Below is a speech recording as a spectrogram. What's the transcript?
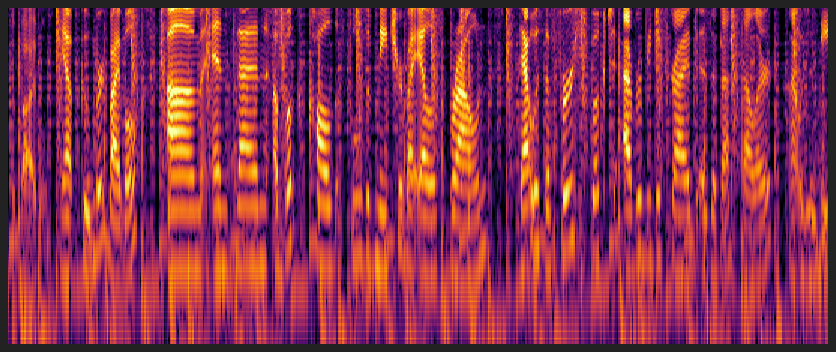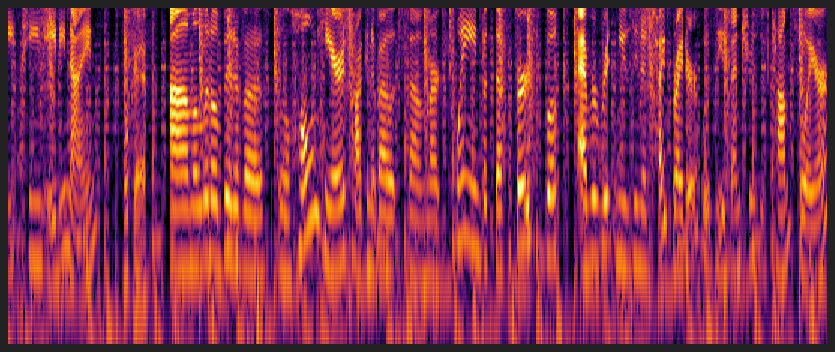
The Bible. Yep, Gutenberg Bible. Um, and then a book called Fools of Nature by Alice Brown. That was the first book to ever be described as a bestseller. That was in 1889. Okay. Um, a little bit of a little home here, talking about some Mark Twain, but the first book ever written using a typewriter was The Adventures of Tom Sawyer.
